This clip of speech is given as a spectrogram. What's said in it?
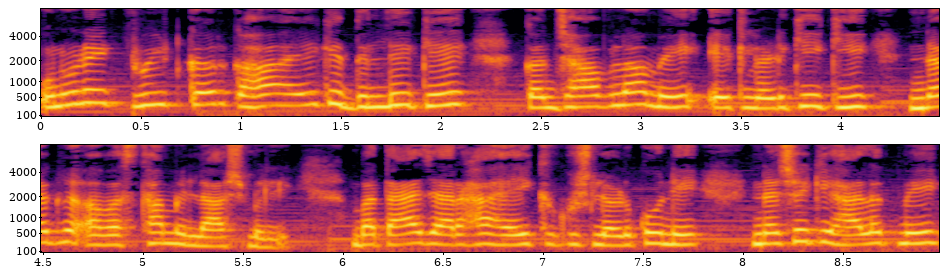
उन्होंने एक ट्वीट कर कहा है कि दिल्ली के कंझावला में एक लड़की की नग्न अवस्था में लाश मिली। बताया जा रहा है कि कुछ लड़कों ने नशे की हालत में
